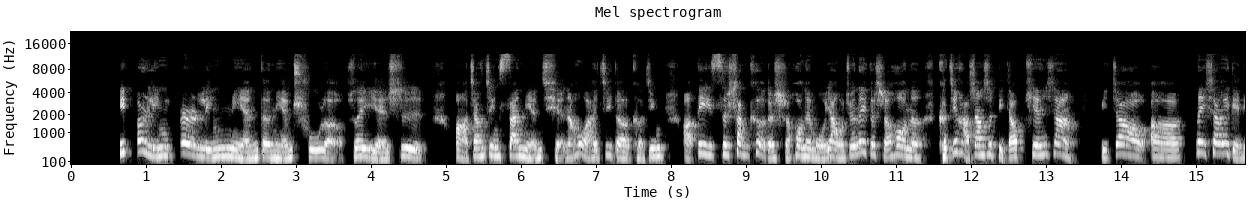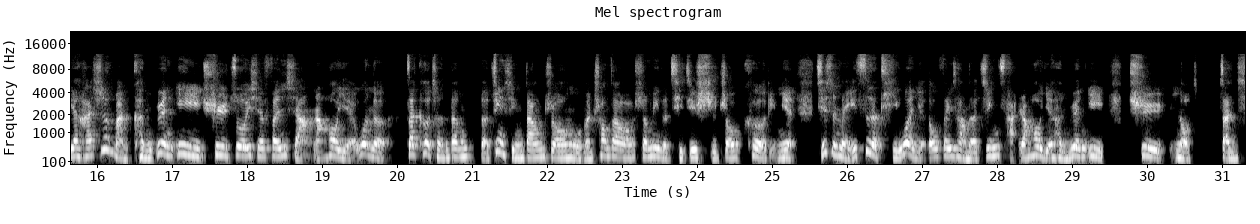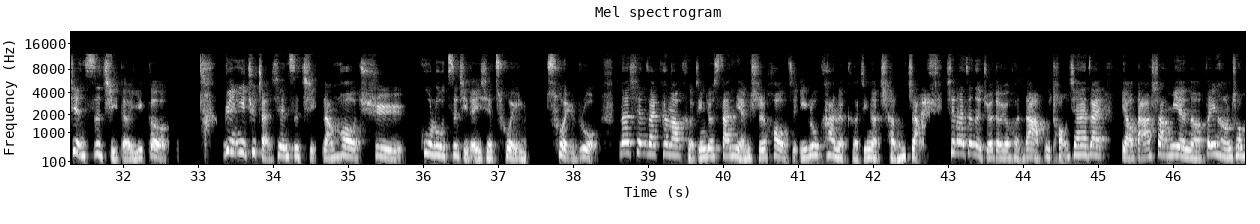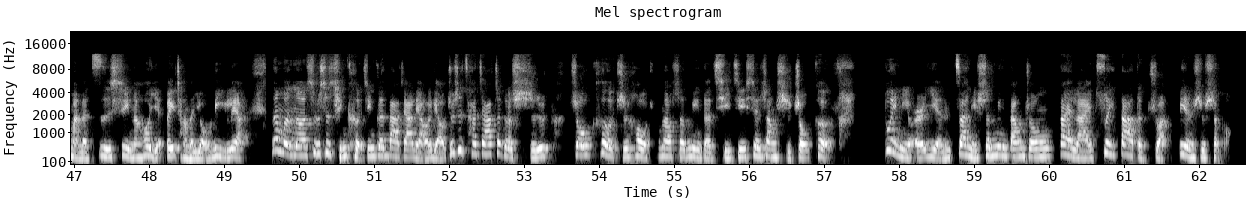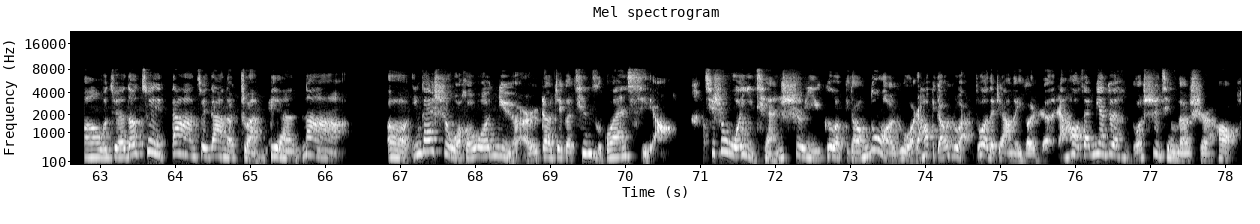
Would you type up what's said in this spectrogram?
一二零二零年的年初了，所以也是啊将近三年前。然后我还记得可金啊第一次上课的时候那模样，我觉得那个时候呢，可金好像是比较偏向比较呃内向一点点，还是蛮肯愿意去做一些分享，然后也问了。在课程当的进行当中，我们创造生命的奇迹十周课里面，其实每一次的提问也都非常的精彩，然后也很愿意去 know, 展现自己的一个，愿意去展现自己，然后去暴露自己的一些脆脆弱。那现在看到可金，就三年之后，这一路看着可金的成长，现在真的觉得有很大不同。现在在表达上面呢，非常充满了自信，然后也非常的有力量。那么呢，是不是请可金跟大家聊一聊，就是参加这个十周课之后，创造生命的奇迹线上十周课，对你而言，在你生命当中带来最大的转变是什么？嗯、我觉得最大最大的转变，那。呃，应该是我和我女儿的这个亲子关系啊。其实我以前是一个比较懦弱，然后比较软弱的这样的一个人。然后在面对很多事情的时候，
